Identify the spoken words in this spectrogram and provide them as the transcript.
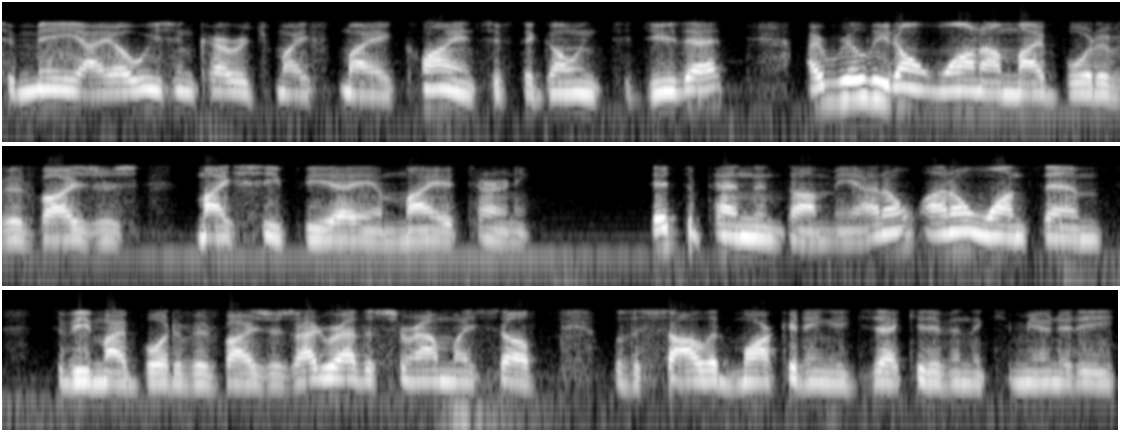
to me, I always encourage my my clients if they're going to do that. I really don't want on my board of advisors my CPA and my attorney. They're dependent on me. I don't I don't want them to be my board of advisors. I'd rather surround myself with a solid marketing executive in the community,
